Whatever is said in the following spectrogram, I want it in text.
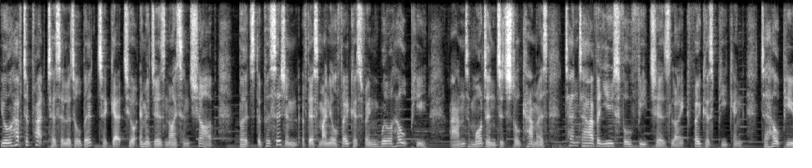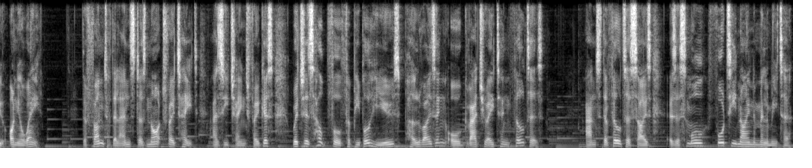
you'll have to practice a little bit to get your images nice and sharp, but the precision of this manual focus ring will help you, and modern digital cameras tend to have useful features like focus peaking to help you on your way. The front of the lens does not rotate as you change focus, which is helpful for people who use polarizing or graduating filters. And the filter size is a small 49mm.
